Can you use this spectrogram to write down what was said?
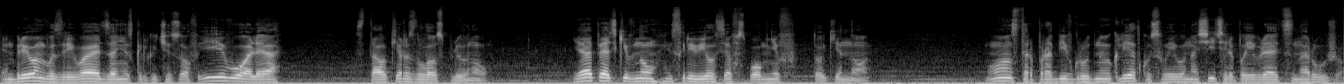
Эмбрион вызревает за несколько часов и вуаля! Сталкер зло сплюнул. Я опять кивнул и скривился, вспомнив то кино. Монстр, пробив грудную клетку своего носителя, появляется наружу.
